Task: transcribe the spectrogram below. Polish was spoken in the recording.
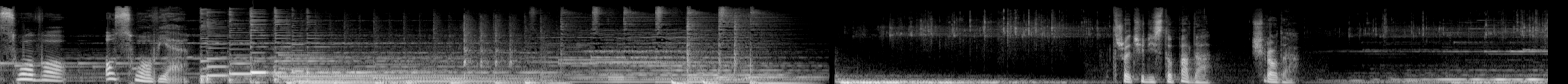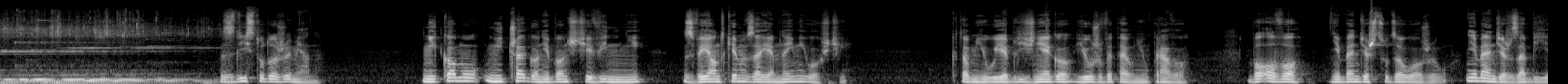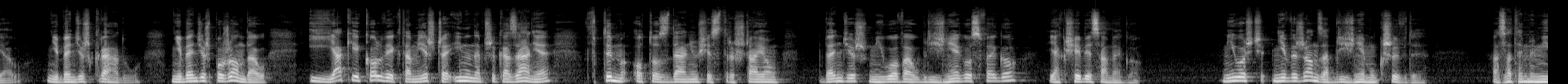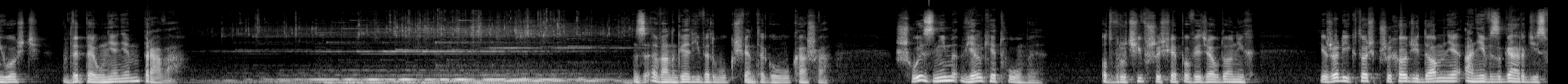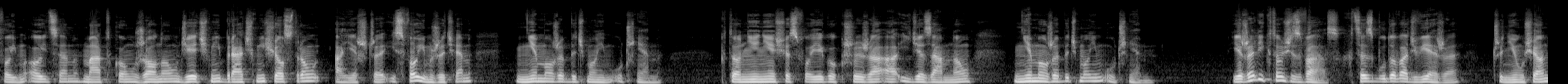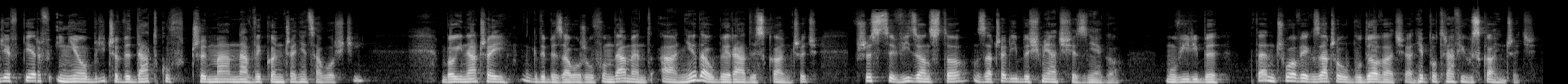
słowo o słowie. Trzeci listopada, środa. Z listu do Rzymian. Nikomu niczego nie bądźcie winni, z wyjątkiem wzajemnej miłości. Kto miłuje bliźniego, już wypełnił prawo. Bo owo nie będziesz cudzołożył, nie będziesz zabijał, nie będziesz kradł, nie będziesz pożądał i jakiekolwiek tam jeszcze inne przykazanie, w tym oto zdaniu się streszczają: będziesz miłował bliźniego swego jak siebie samego. Miłość nie wyrządza bliźniemu krzywdy, a zatem miłość wypełnieniem prawa. Z Ewangelii według świętego Łukasza. Szły z nim wielkie tłumy. Odwróciwszy się, powiedział do nich: Jeżeli ktoś przychodzi do mnie, a nie wzgardzi swoim ojcem, matką, żoną, dziećmi, braćmi, siostrą, a jeszcze i swoim życiem, nie może być moim uczniem. Kto nie niesie swojego krzyża, a idzie za mną, nie może być moim uczniem. Jeżeli ktoś z Was chce zbudować wieżę, czy nie usiądzie wpierw i nie obliczy wydatków, czy ma na wykończenie całości? Bo inaczej, gdyby założył fundament, a nie dałby rady skończyć, wszyscy widząc to, zaczęliby śmiać się z niego. Mówiliby: Ten człowiek zaczął budować, a nie potrafił skończyć.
